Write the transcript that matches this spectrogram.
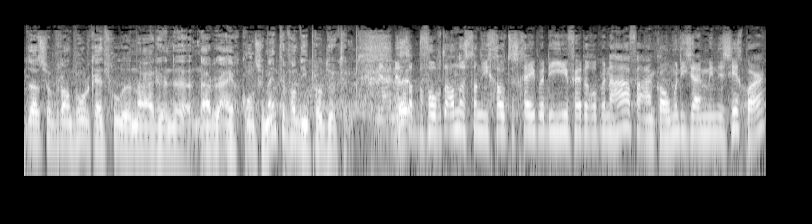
dat ze een verantwoordelijkheid voelen naar hun, naar hun eigen consumenten van die producten. Ja, en is dat bijvoorbeeld anders dan die grote schepen die hier verderop in de haven aankomen? Die zijn minder zichtbaar?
